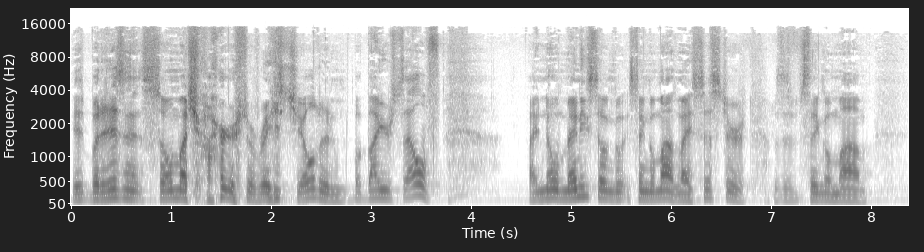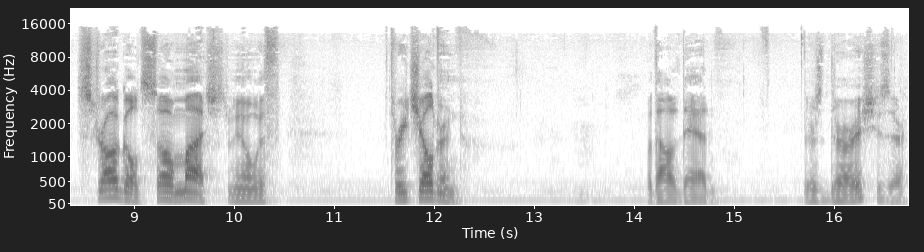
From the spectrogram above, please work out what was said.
It, but it isn't so much harder to raise children but by yourself. I know many single, single moms. My sister was a single mom, struggled so much, you know, with three children without a dad. There's, there are issues there.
